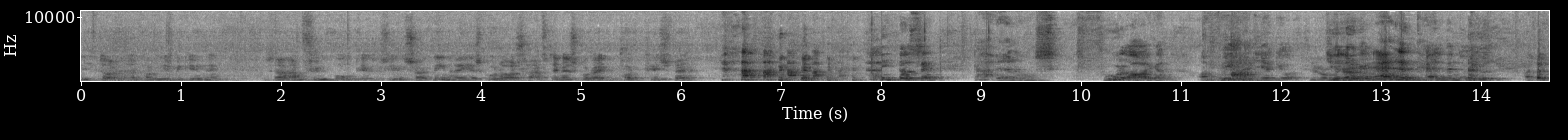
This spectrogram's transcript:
hele døgnet at komme hjem igen, ikke? Så har han Fynbo der, så siger han, sådan en har jeg sgu da også haft, den er sgu da ikke på et pis, hvad? Jeg sagde, der har været nogle fuldøjer, og ved hvad de har gjort? De har lukket alle kalvene ud. Og det,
